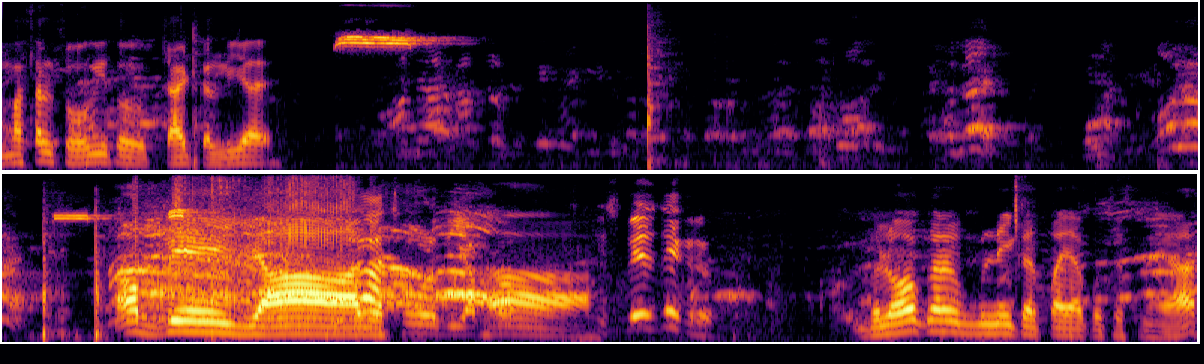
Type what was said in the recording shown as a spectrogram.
मसल्स होगी तो टाइट कर लिया है अबे यार। छोड़ दिया हाँ। स्पेस देख रहे हो? ब्लॉक नहीं कर पाया कुछ उसमें यार।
